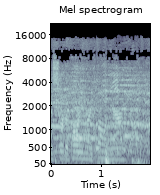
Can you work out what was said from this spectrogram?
Just sort of holding my phone here.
